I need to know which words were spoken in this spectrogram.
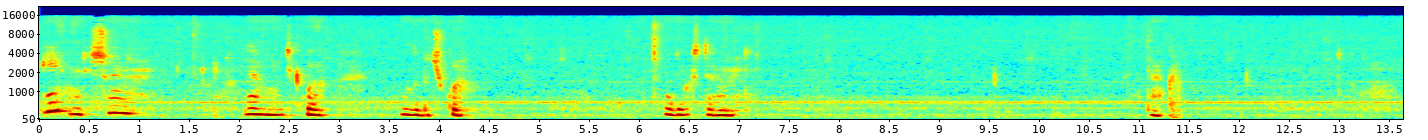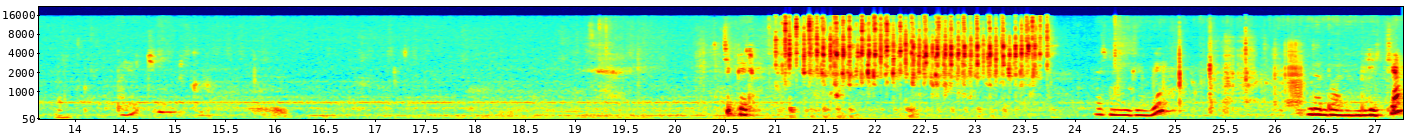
И нарисуем да, вот такую улыбочку с двух сторон. Так. Поярче немножко. Теперь возьмем белый, добавим блики.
